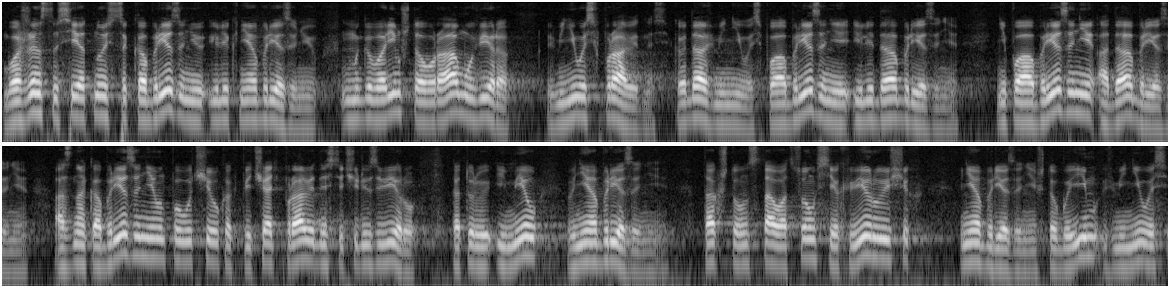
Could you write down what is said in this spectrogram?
Блаженство сие относится к обрезанию или к необрезанию. Мы говорим, что Аврааму вера вменилась в праведность. Когда вменилась? По обрезанию или до обрезания? Не по обрезанию, а до обрезания – а знак обрезания он получил как печать праведности через веру, которую имел в необрезании, так что он стал отцом всех верующих необрезании, чтобы им вменилось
